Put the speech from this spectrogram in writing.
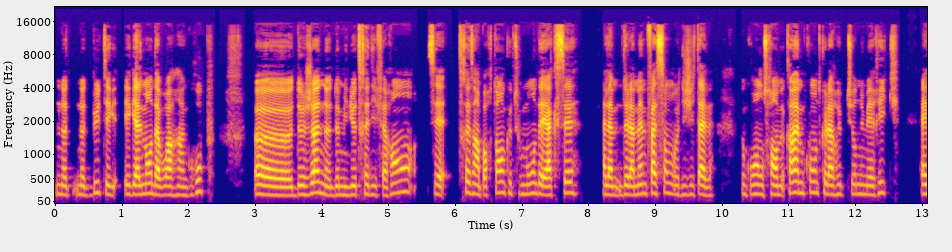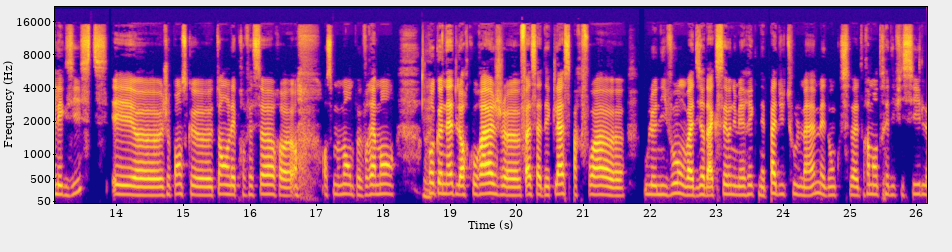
notre, notre but est également d'avoir un groupe de jeunes de milieux très différents, c'est très important que tout le monde ait accès de la même façon au digital. Donc on se rend quand même compte que la rupture numérique, elle existe. Et je pense que tant les professeurs, en ce moment, on peut vraiment reconnaître leur courage face à des classes parfois où le niveau, on va dire, d'accès au numérique n'est pas du tout le même. Et donc, ça va être vraiment très difficile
